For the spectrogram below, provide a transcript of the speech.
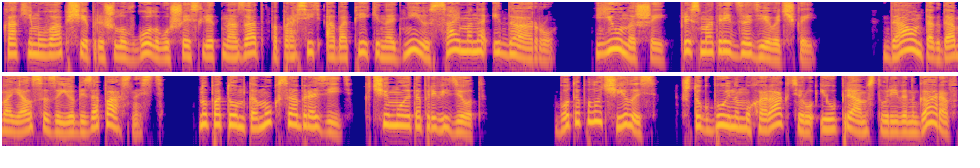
Как ему вообще пришло в голову шесть лет назад попросить об опеке над нею Саймона и Дарру, юношей, присмотреть за девочкой? Да, он тогда боялся за ее безопасность, но потом-то мог сообразить, к чему это приведет. Вот и получилось, что к буйному характеру и упрямству ревенгаров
